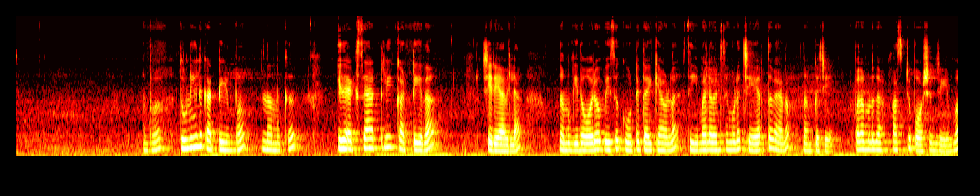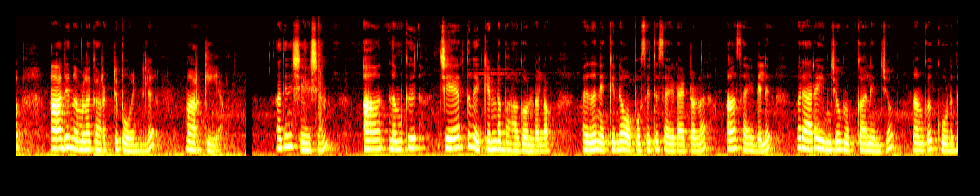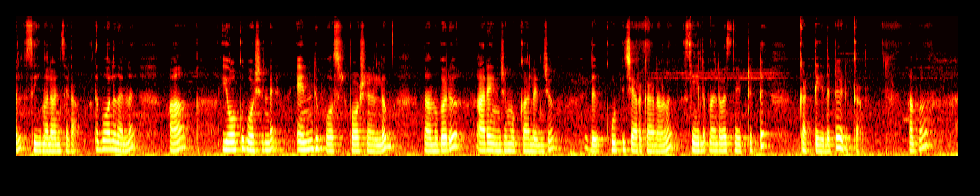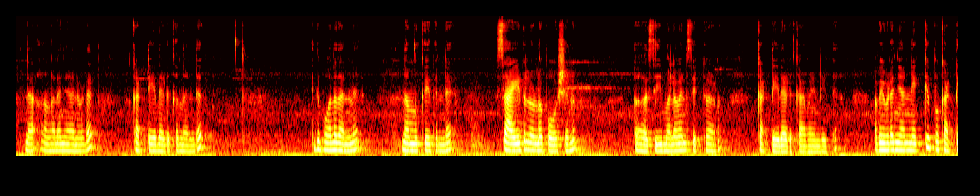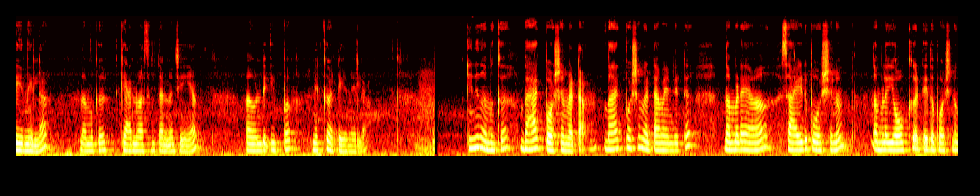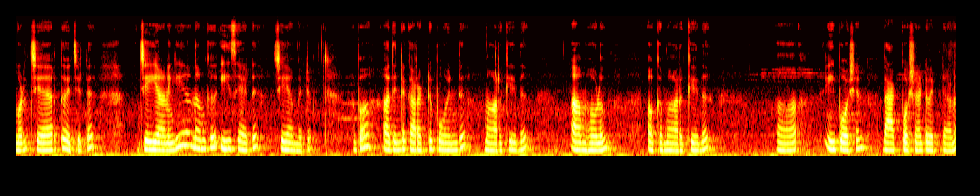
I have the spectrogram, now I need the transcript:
അപ്പോൾ തുണിയിൽ കട്ട് ചെയ്യുമ്പോൾ നമുക്ക് ഇത് എക്സാക്ട്ലി കട്ട് ചെയ്താൽ ശരിയാവില്ല. നമുക്കിത് ഓരോ പീസ് കൂട്ടി തയ്ക്കാനുള്ള സീമ ലെവൻസും കൂടെ ചേർത്ത് വേണം നമുക്ക് ചെയ്യാം അപ്പോൾ നമ്മളിത് ഫസ്റ്റ് പോർഷൻ ചെയ്യുമ്പോൾ ആദ്യം നമ്മൾ ആ കറക്റ്റ് പോയിന്റിൽ മാർക്ക് ചെയ്യാം. അതിനുശേഷം ആ നമുക്ക് ചേർത്ത് വെക്കേണ്ട ഭാഗമുണ്ടല്ലോ. അതായത് നെക്കിന്റെ ഓപ്പോസിറ്റ് സൈഡായിട്ടുള്ള ആ സൈഡിൽ ഒരു അര ഇഞ്ചോ മുക്കാൽ ഇഞ്ചോ നമുക്ക് കൂടുതൽ സീം അലവൻസ് ഇടാം. അതുപോലെ തന്നെ ആ യോക്ക് പോർഷന്റെ എൻഡ് പോസ്റ്റ് പോർഷനിലും നമുക്കൊരു അര ഇഞ്ച് മുക്കാൽ ഇഞ്ചോ ഇത് കൂട്ടിച്ചേർക്കാനാണ് സീലം അലവൻസ് ഇട്ടിട്ട് കട്ട് ചെയ്തിട്ട് എടുക്കാം. അപ്പോൾ അങ്ങനെ ഞാനിവിടെ കട്ട് ചെയ്തെടുക്കുന്നുണ്ട്. ഇതുപോലെ തന്നെ നമുക്ക് ഇതിന്റെ സൈഡിലുള്ള പോർഷനും സീമലവൻ വേണം കട്ട് ചെയ്തെടുക്കാൻ വേണ്ടിയിട്ട്. അപ്പോൾ ഇവിടെ ഞാൻ നെക്ക് ഇപ്പോൾ കട്ട് ചെയ്യുന്നില്ല. നമുക്ക് ക്യാൻവാസിൽ തന്നെ ചെയ്യാം. അതുകൊണ്ട് ഇപ്പം നെക്ക് കട്ട് ചെയ്യുന്നില്ല. ഇനി നമുക്ക് ബാക്ക് പോർഷൻ വെട്ടാം. ബാക്ക് പോർഷൻ വെട്ടാൻ വേണ്ടിയിട്ട് നമ്മുടെ ആ സൈഡ് പോർഷനും നമ്മൾ യോക്ക് കട്ട് ചെയ്ത പോർഷനും കൂടെ ചേർത്ത് വെച്ചിട്ട് ചെയ്യുകയാണെങ്കിൽ നമുക്ക് ഈസി ആയിട്ട് ചെയ്യാൻ പറ്റും. അപ്പോൾ അതിന്റെ കറക്റ്റ് പോയിന്റ് മാർക്ക് ചെയ്ത് ആം ഹോളും ഒക്കെ മാർക്ക് ചെയ്ത് ഈ പോർഷൻ ബാക്ക് പോർഷനായിട്ട് വെറ്റാണ്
